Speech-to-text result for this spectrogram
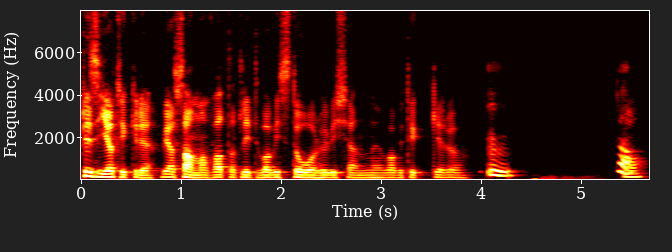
precis jag tycker det. Vi har sammanfattat lite var vi står, hur vi känner, vad vi tycker och Mm. Ja. ja.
